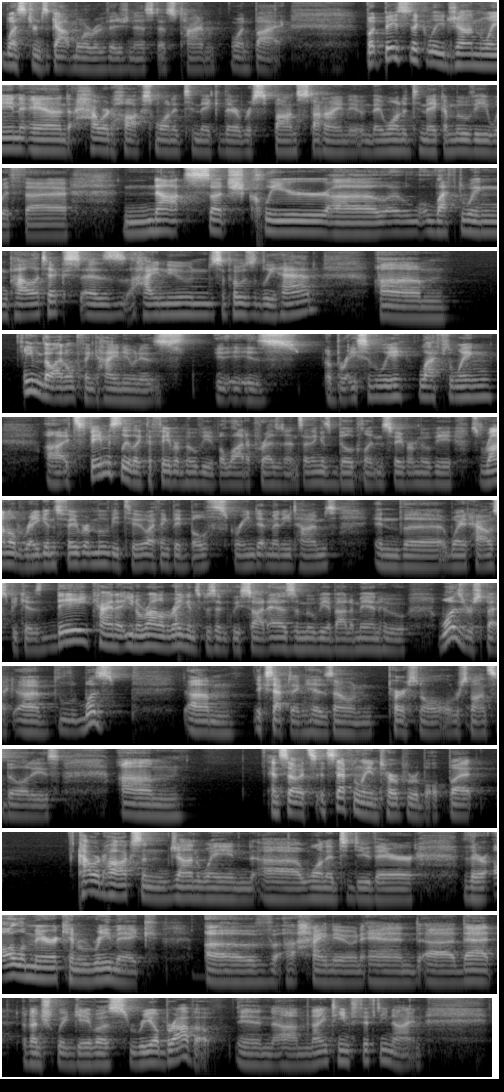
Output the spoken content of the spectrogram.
westerns got more revisionist as time went by. But basically, John Wayne and Howard Hawks wanted to make their response to High Noon. They wanted to make a movie with uh, not such clear uh, left wing politics as High Noon supposedly had. Um, even though I don't think High Noon is is abrasively left wing. Uh, it's famously like the favorite movie of a lot of presidents. I think it's Bill Clinton's favorite movie. It's Ronald Reagan's favorite movie too. I think they both screened it many times in the White House because they kind of, you know, Ronald Reagan specifically saw it as a movie about a man who was respect uh, was um, accepting his own personal responsibilities. Um, and so it's it's definitely interpretable, but Howard Hawks and John Wayne uh, wanted to do their their all American remake of uh, High Noon, and uh, that eventually gave us Rio Bravo in um, 1959.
